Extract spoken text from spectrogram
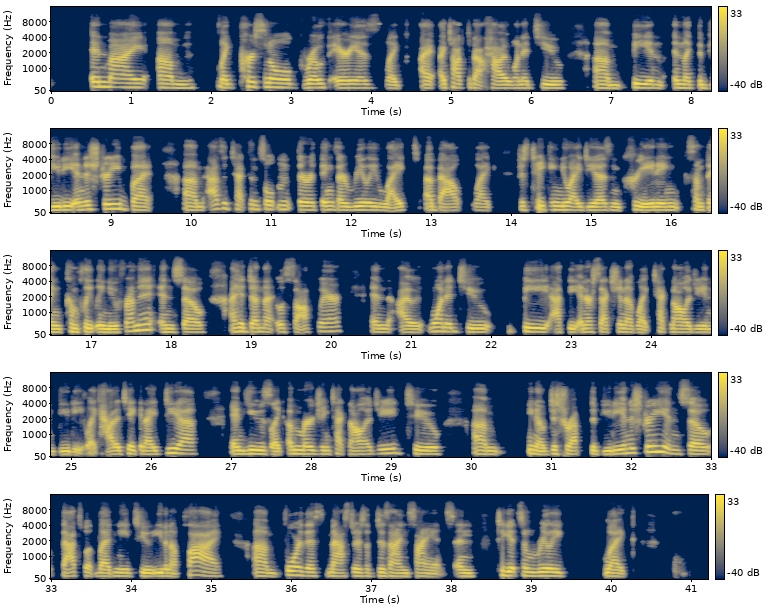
in my um, like personal growth areas, like I, I talked about how I wanted to um, be in in like the beauty industry, but um, as a tech consultant, there are things I really liked about like just taking new ideas and creating something completely new from it. And so I had done that with software and I wanted to be at the intersection of like technology and beauty, like how to take an idea and use like emerging technology to, um, you know, disrupt the beauty industry. And so that's what led me to even apply um, for this Masters of Design Science and to get some really like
